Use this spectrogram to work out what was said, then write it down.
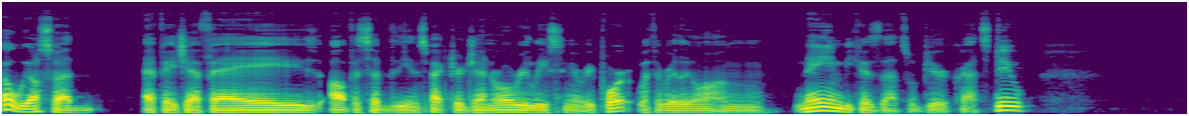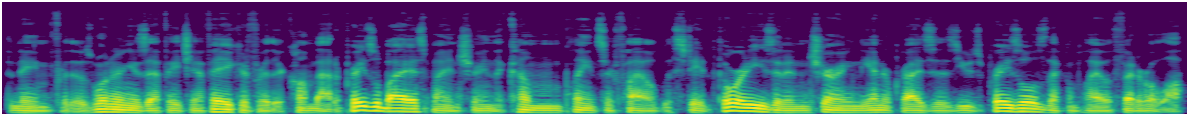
Oh, we also had FHFA's Office of the Inspector General releasing a report with a really long name because that's what bureaucrats do. The name, for those wondering, is FHFA could further combat appraisal bias by ensuring that complaints are filed with state authorities and ensuring the enterprises use appraisals that comply with federal law.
